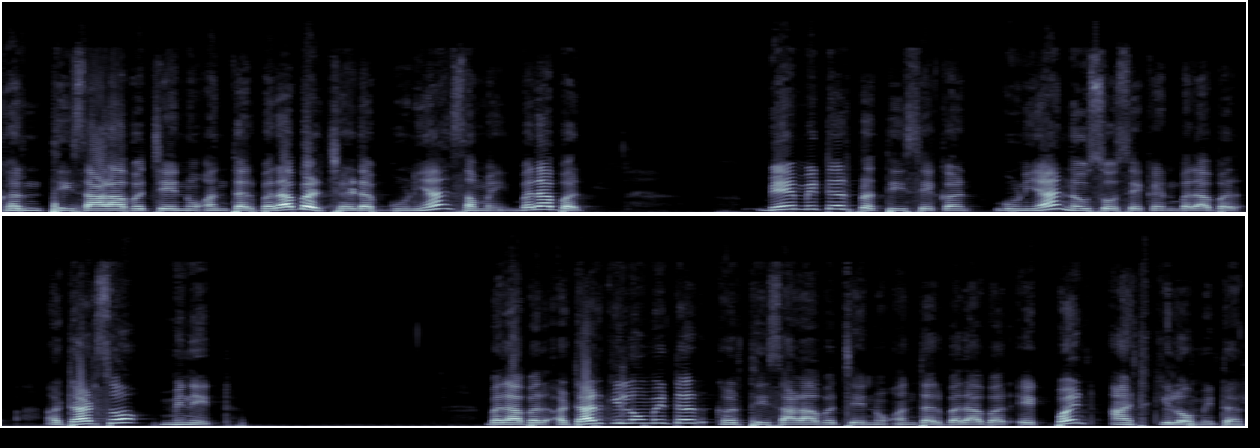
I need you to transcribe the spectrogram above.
ઘરથી શાળા વચ્ચેનું અંતર બરાબર ઝડપ ગુણ્યા સમય, બરાબર. બે મીટર પ્રતિ સેકન્ડ ગુણ્યા નવસો સેકન્ડ, બરાબર અઢારસો મિનિટ. બરાબર અઢાર કિલોમીટર, ઘરથી શાળા વચ્ચેનું અંતર બરાબર એક પોઈન્ટ આઠ કિલોમીટર.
